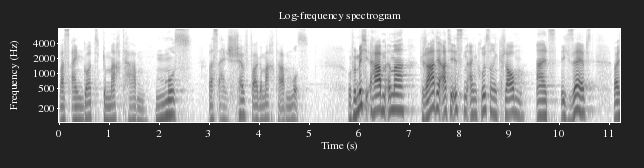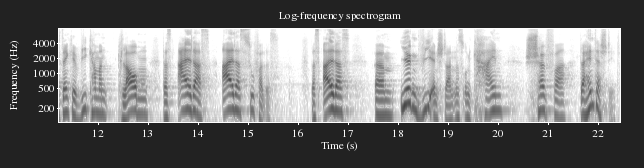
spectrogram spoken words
was ein Gott gemacht haben muss, was ein Schöpfer gemacht haben muss. Und für mich haben immer gerade Atheisten einen größeren Glauben als ich selbst, weil ich denke, wie kann man glauben, dass all das, all das Zufall ist, dass all das ähm, irgendwie entstanden ist und kein Schöpfer dahinter steht.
